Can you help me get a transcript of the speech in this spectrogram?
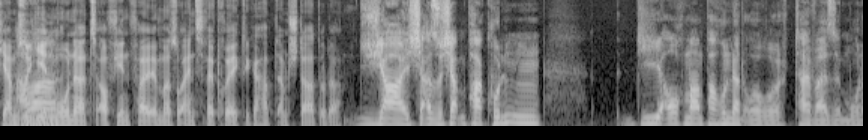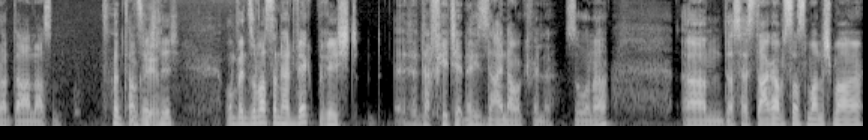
Die haben so Aber- jeden Monat auf jeden Fall immer so ein, zwei Projekte gehabt am Start, oder? Ja, ich, also ich habe ein paar Kunden, die auch mal ein paar hundert Euro teilweise im Monat da lassen. Tatsächlich. Und wenn sowas dann halt wegbricht, äh, da fehlt ja eine riesen Einnahmequelle. So, ne? Ähm, das heißt, da gab es das manchmal.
